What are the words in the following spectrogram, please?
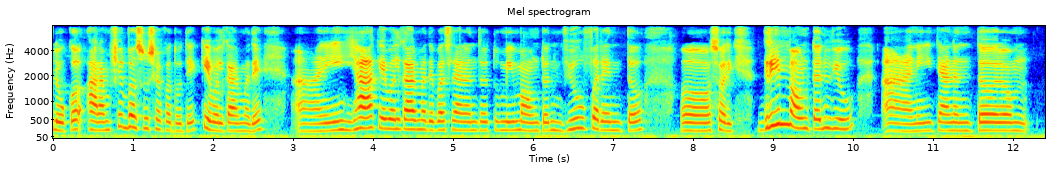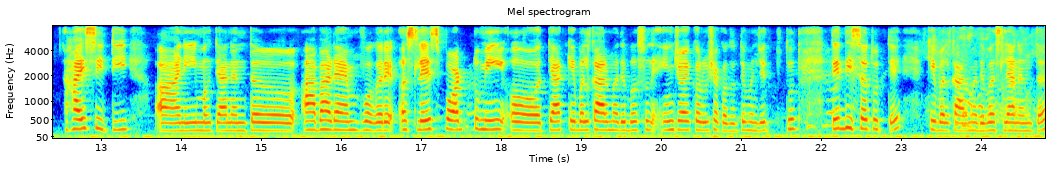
लोक आरामशीर बसू शकत होते केबल कारमध्ये. आणि ह्या केबल कारमध्ये बसल्यानंतर तुम्ही माउंटन व्ह्यूपर्यंत सॉरी ग्रीन माउंटन व्ह्यू आणि त्यानंतर हाय सिटी आणि मग त्यानंतर आभा डॅम वगैरे असले स्पॉट तुम्ही त्या केबल कारमध्ये बसून एन्जॉय करू शकत होते. म्हणजे तिथून ते दिसत होते केबल कारमध्ये बसल्यानंतर.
